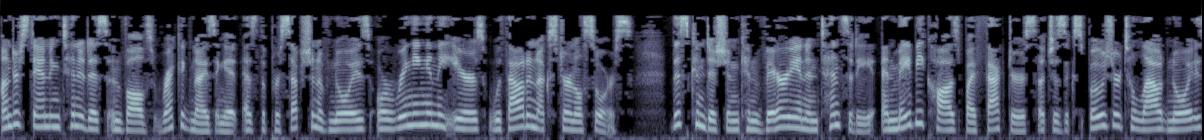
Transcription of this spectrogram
Understanding tinnitus involves recognizing it as the perception of noise or ringing in the ears without an external source. This condition can vary in intensity and may be caused by factors such as exposure to loud noise,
